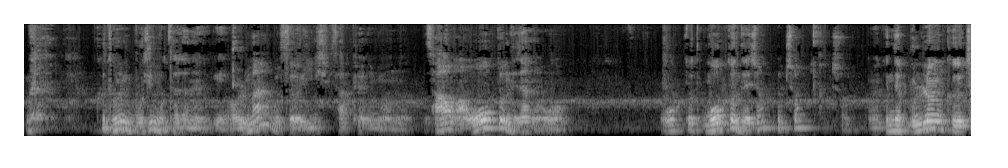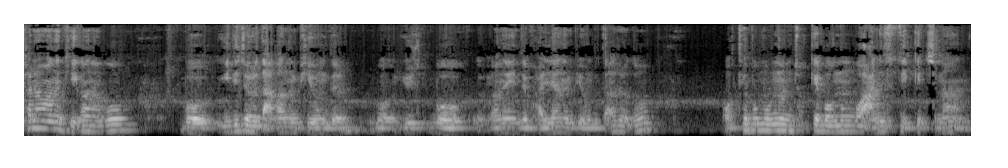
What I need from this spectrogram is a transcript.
그 돈을 무시 못하잖아요. 이게 얼마야 벌써 24편이면 4억, 아 5억 돈 되잖아요. 5억. 5억 돈, 5억 돈 되죠? 그렇죠? 그렇죠. 근데 물론 그 촬영하는 기간하고 뭐 이리저리 나가는 비용들, 뭐, 유, 뭐 연예인들 관리하는 비용도 따져도 어떻게 보면은 적게 버는 거 아닐 수도 있겠지만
